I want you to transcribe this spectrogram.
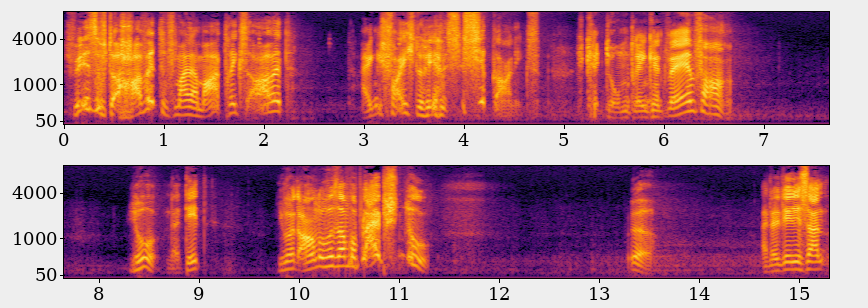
Ich will jetzt auf der Arbeit, auf meiner Matrix-Arbeit. Eigentlich fahre ich nur her, es ist hier gar nichts. Ich könnte umdrehen, könnte WM fahren. Jo, na das. Jemand anderes sagt, wo bleibst denn du? Ja. Also die sagen,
